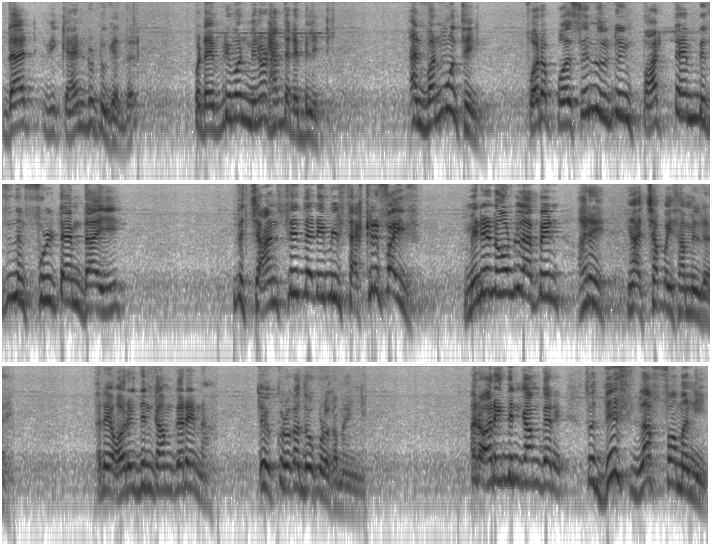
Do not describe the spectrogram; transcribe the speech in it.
that we can do together, but everyone may not have that ability. And one more thing, for a person who's doing part-time business and full-time dye, the chances that he will sacrifice may not happen. अरे यहाँ अच्छा पैसा मिल रहा है। अरे और एक दिन काम करे ना तो एक करोड़ का दो करोड़ कमाएँगे। अरे और एक दिन काम करे। So this love for money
